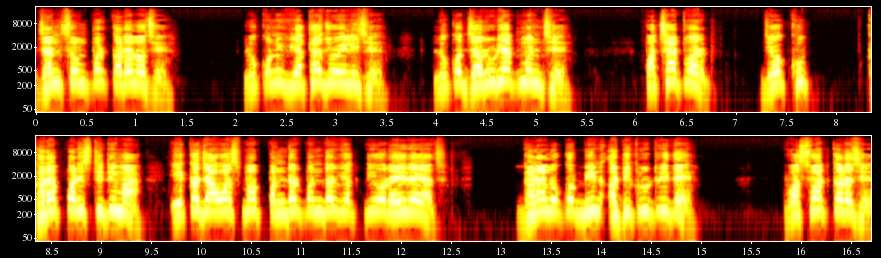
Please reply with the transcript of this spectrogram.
જનસંપર્ક કરેલો છે, લોકોની વ્યથા જોયેલી છે, લોકો જરૂરિયાતમંદ છે, પછાત વર્ગ, જેઓ ખૂબ ખરાબ પરિસ્થિતિમાં એક જ આવાસમાં પંદર પંદર વ્યક્તિઓ રહી રહ્યા છે. ઘણા લોકો બિન અધિકૃત રીતે વસવાટ કરે છે.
